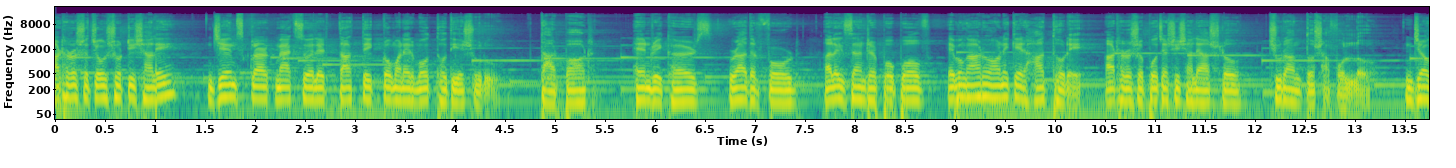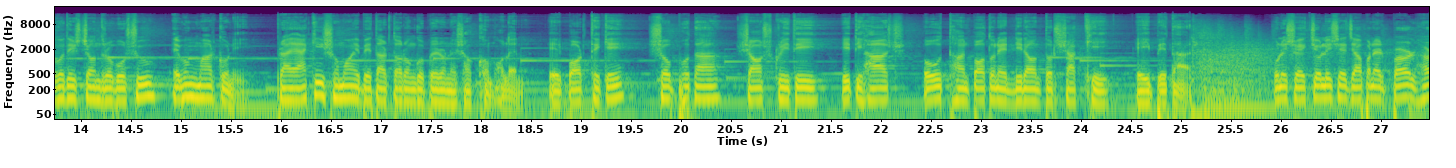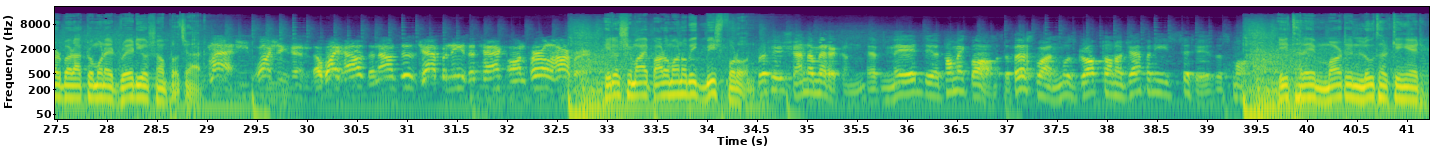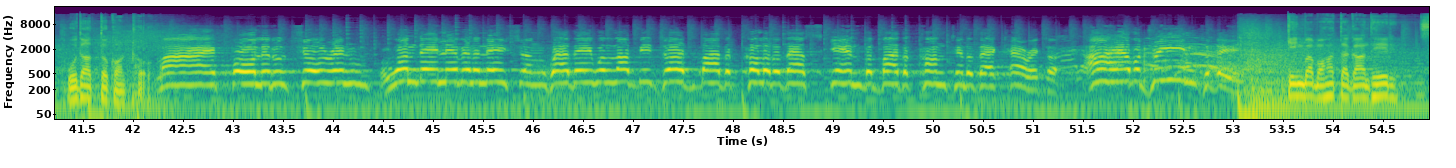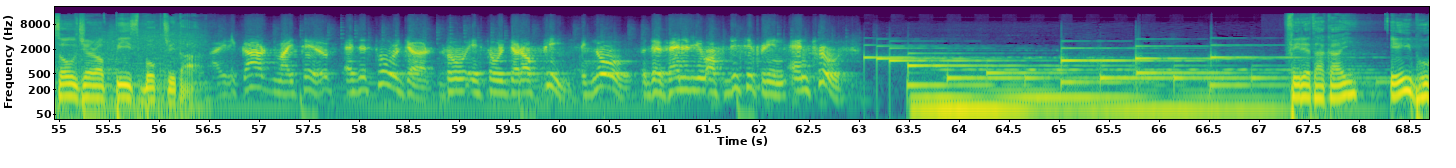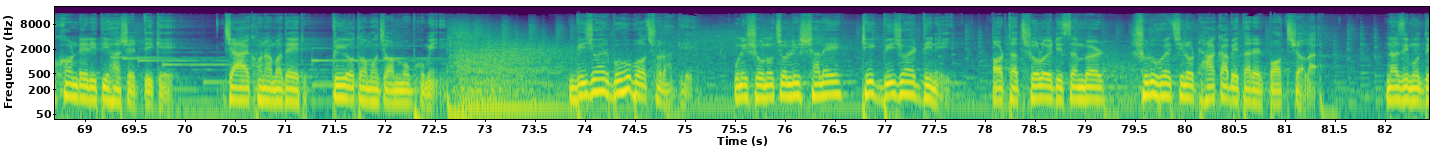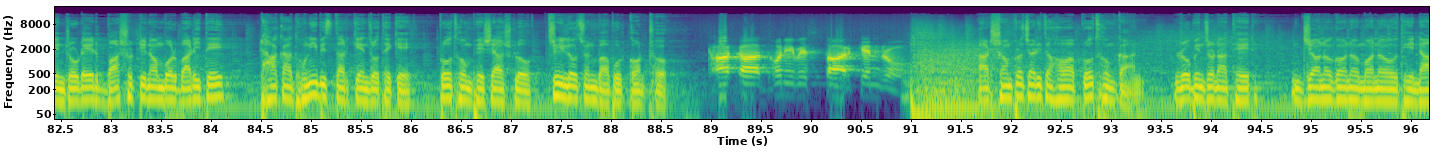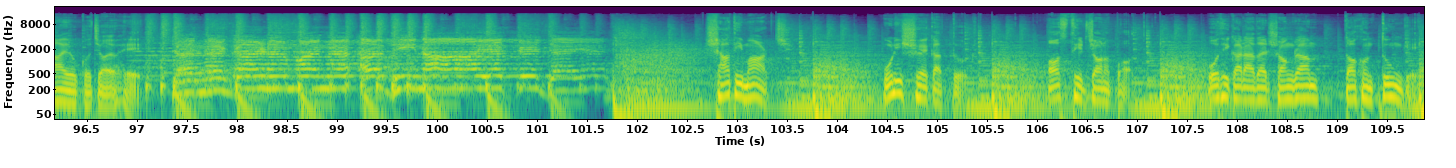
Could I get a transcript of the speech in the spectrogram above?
আঠারোশো চৌষট্টি সালে জেমস ক্লার্ক ম্যাক্সওয়েলের তাত্ত্বিক প্রমাণের মধ্য দিয়ে শুরু। তারপর হেনরি কার্স, রাদারফোর্ড, আলেকজান্ডার পোপভ এবং আরও অনেকের হাত ধরে আঠারোশো পঁচাশি সালে আসলো চূড়ান্ত সাফল্য। জগদীশচন্দ্র বসু এবং মার্কনি প্রায় একই সময়ে বেতার তরঙ্গ প্রেরণে সক্ষম হলেন। এরপর থেকে সভ্যতা, সংস্কৃতি, ইতিহাস ও উত্থান পতনের নিরন্তর সাক্ষী এই বেতার। উনিশশো একচল্লিশে জাপানের পার্ল হারবার আক্রমণের রেডিও সম্প্রচার. হিরোসীমায় পারমাণবিক বিস্ফোরণ British and American have made the. The first one was dropped on a Japanese city this morning. ইথারে মার্টিন লুথার কিং এর উদাত্ত কণ্ঠ My four little children one day live in a nation where they will not be judged by the color of their skin, but by the content of their character. I have a dream today. কিংবা মহাত্মা গান্ধীর soldier of peace বক্তৃতা I regard myself as a soldier, though a soldier of peace. I know the value of discipline and truth. ফিরে থাকাই এই ভূখণ্ডের ইতিহাসের দিকে যা এখন আমাদের প্রিয়তম জন্মভূমি বিজয়ের বহু বছর আগে উনিশশো উনচল্লিশ সালে ঠিক বিজয়ের দিনেই অর্থাৎ ষোলোই ডিসেম্বর শুরু হয়েছিল ঢাকা বেতারের পথ চলা নাজিমুদ্দিন রোডের বাষট্টি নম্বর বাড়িতে ঢাকা ধ্বনি বিস্তার কেন্দ্র থেকে প্রথম ভেসে আসলো ত্রিলোচন বাবুর কণ্ঠ। ঢাকা ধ্বনি বিস্তার কেন্দ্র। আর সম্প্রচারিত হওয়া প্রথম গান রবীন্দ্রনাথের জনগণ মন অধিনায়ক জয় হে। সাতই মার্চ উনিশশো একাত্তর। অস্থির জনপদ। অধিকার আদায়ের সংগ্রাম তখন তুঙ্গে।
